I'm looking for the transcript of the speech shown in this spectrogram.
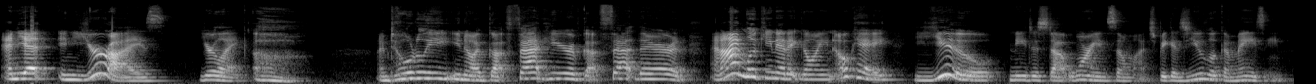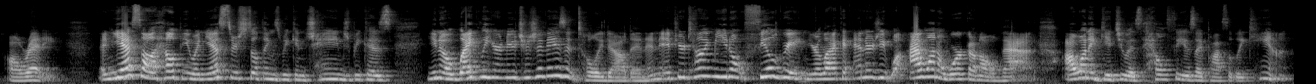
And yet, in your eyes, you're like, oh, I'm totally, you know, I've got fat here, I've got fat there, and, and I'm looking at it going, okay, you need to stop worrying so much because you look amazing already. And yes, I'll help you. And yes, there's still things we can change because, you know, likely your nutrition isn't totally dialed in. And if you're telling me you don't feel great and your lack of energy, well, I want to work on all that. I want to get you as healthy as I possibly can.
